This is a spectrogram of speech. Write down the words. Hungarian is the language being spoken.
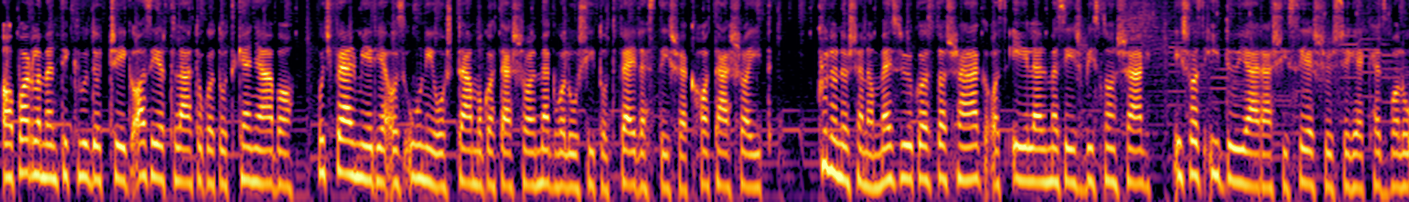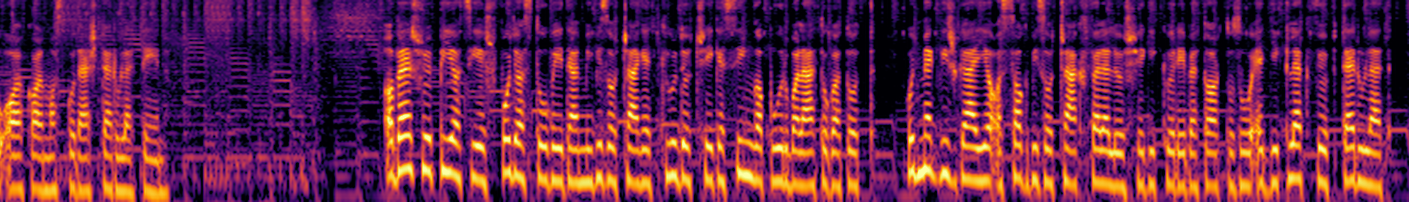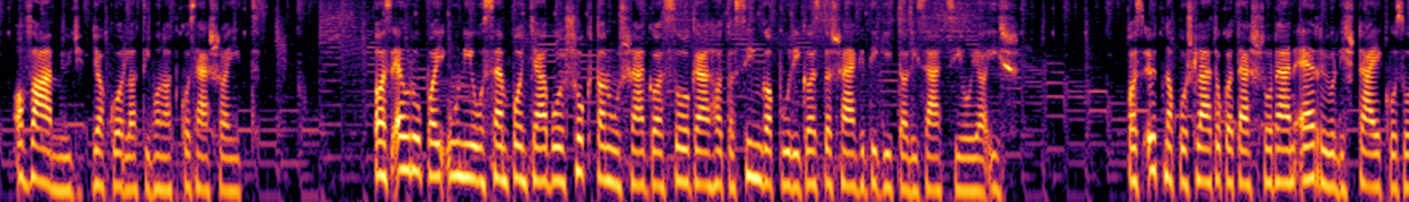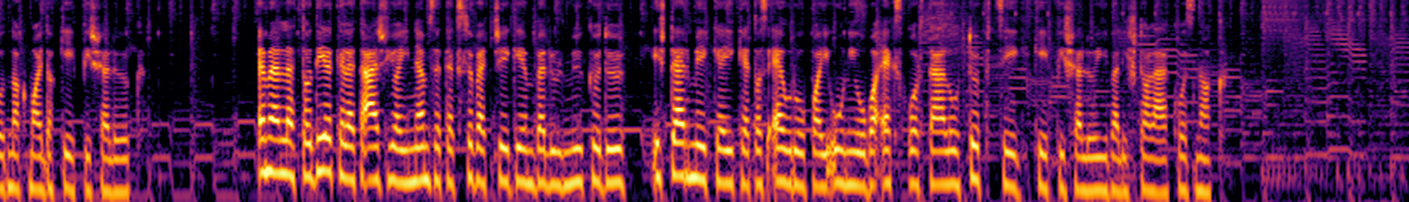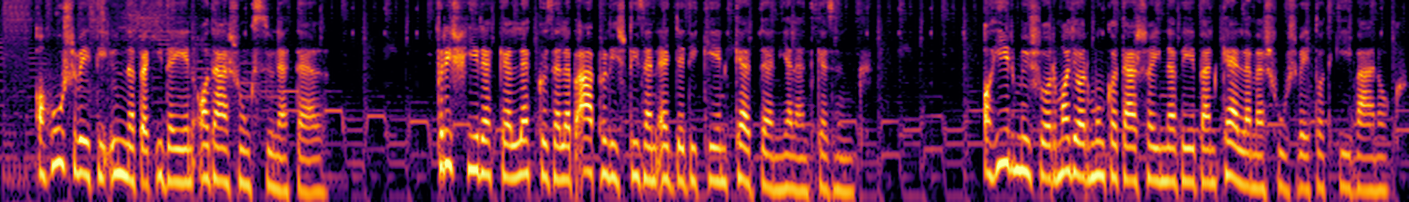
A parlamenti küldöttség azért látogatott Kenyába, hogy felmérje az uniós támogatással megvalósított fejlesztések hatásait, különösen a mezőgazdaság, az élelmezésbiztonság és az időjárási szélsőségekhez való alkalmazkodás területén. A Belső Piaci és Fogyasztóvédelmi Bizottság egy küldöttsége Szingapurba látogatott, hogy megvizsgálja a szakbizottság felelősségi körébe tartozó egyik legfőbb terület, a vámügy gyakorlati vonatkozásait. Az Európai Unió szempontjából sok tanulsággal szolgálhat a szingapúri gazdaság digitalizációja is. Az ötnapos látogatás során erről is tájékozódnak majd a képviselők. Emellett a Dél-Kelet-Ázsiai Nemzetek Szövetségén belül működő és termékeiket az Európai Unióba exportáló több cég képviselőivel is találkoznak. A húsvéti ünnepek idején adásunk szünetel. Friss hírekkel legközelebb április 11-én kedden jelentkezünk. A hírműsor magyar munkatársai nevében kellemes húsvétot kívánok!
